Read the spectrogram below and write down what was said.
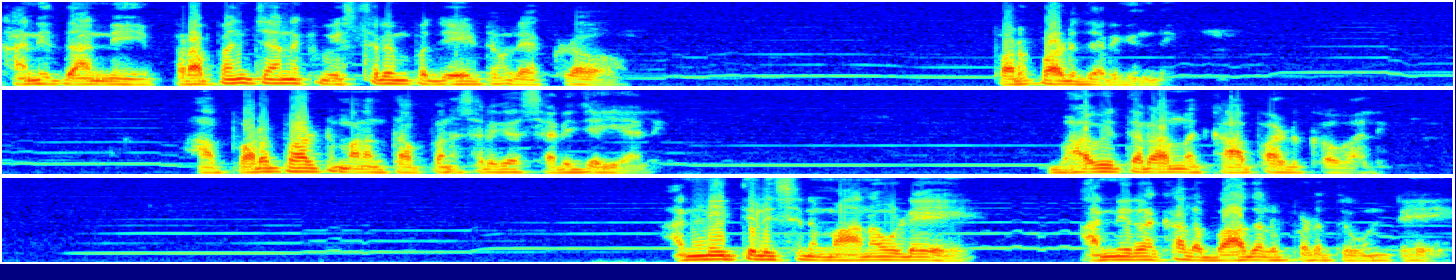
కానీ దాన్ని ప్రపంచానికి విస్తరింపజేయటంలో ఎక్కడో పొరపాటు జరిగింది. ఆ పొరపాటు మనం తప్పనిసరిగా సరిచేయాలి. భావితరాలను కాపాడుకోవాలి. అన్నీ తెలిసిన మానవుడే అన్ని రకాల బాధలు పడుతూ ఉంటే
